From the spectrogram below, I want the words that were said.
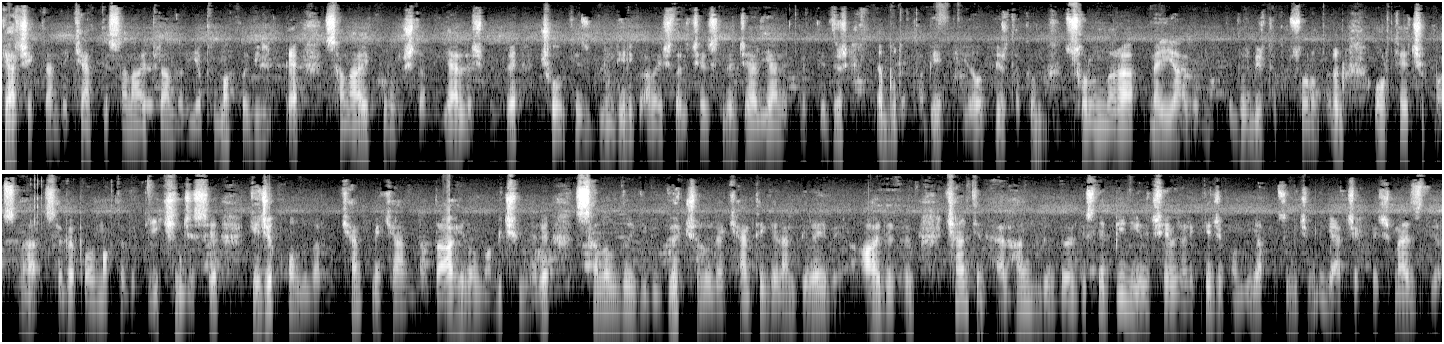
Gerçekten de kentte sanayi planları yapılmakla birlikte sanayi kuruluşlarının yerleşmeleri çoğu kez gündelik arayışlar içerisinde ceryan etmektedir. E bu da tabii diyor bir takım sorunlara meyyal olmaktadır. Bir takım sorunların ortaya çıkmasına sebep olmaktadır. İkincisi gece konduların kent mekanına dahil olma biçimleri sanıldığı gibi göç yoluyla kente gelen birey veya ailelerin kentin herhangi bir bölgesine bir yeri çevirerek gece kondu yapması biçiminde gerçekleşmez diyor.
